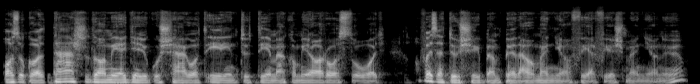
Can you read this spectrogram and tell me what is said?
azok a társadalmi egyenjogúságot érintő témák, ami arról szól, hogy a vezetőségben például mennyi a férfi és mennyi a nő,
